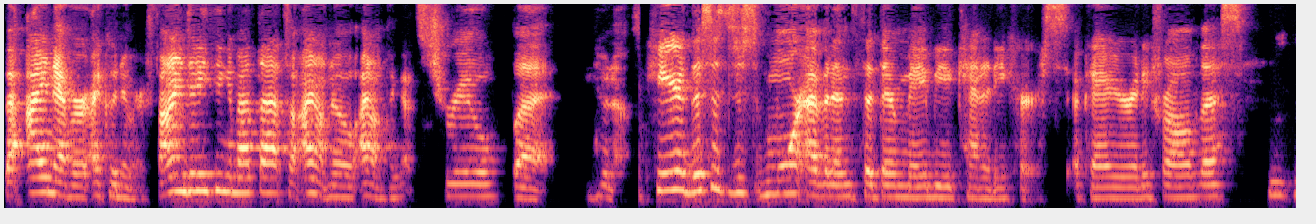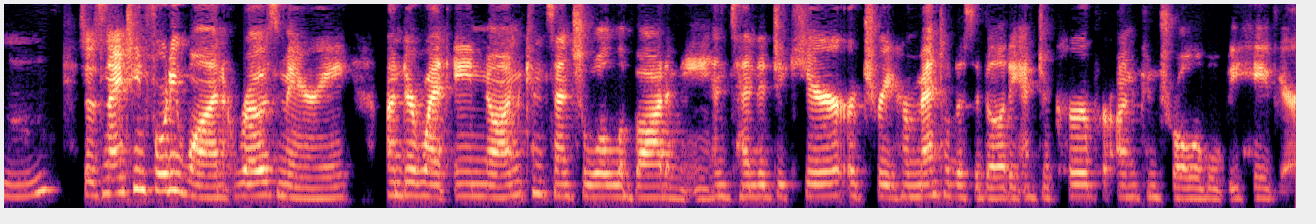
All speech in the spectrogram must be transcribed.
but I never I could never find anything about that, so I don't know. I don't think that's true, but who knows. Here this is just more evidence that there may be a Kennedy curse. Okay, are you ready for all of this? Mm-hmm. So it's 1941. Rosemary underwent a non consensual lobotomy intended to cure or treat her mental disability and to curb her uncontrollable behavior.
